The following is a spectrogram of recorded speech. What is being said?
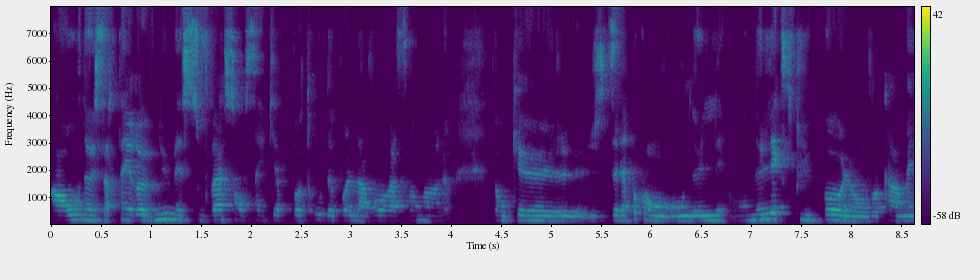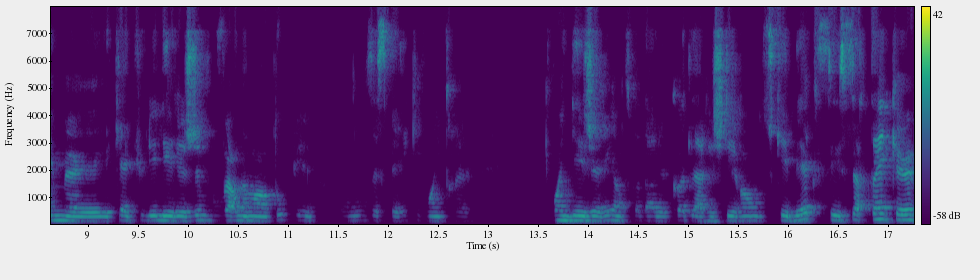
en haut d'un certain revenu, mais souvent, si on s'inquiète pas trop de ne pas l'avoir à ce moment-là. Donc, euh, je dirais pas qu'on ne, ne l'exclut pas. Là. On va quand même euh, calculer les régimes gouvernementaux, puis on nous espérer qu'ils vont être, vont être bien gérés, en tout cas dans le cas de la Régie des rentes du Québec. C'est certain que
